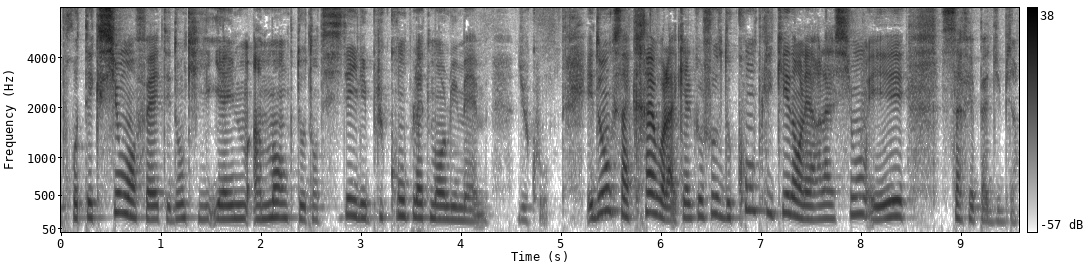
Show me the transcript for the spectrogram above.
protection en fait, et donc il y a un manque d'authenticité, il est plus complètement lui-même du coup. Et donc ça crée voilà quelque chose de compliqué dans les relations et ça fait pas du bien.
